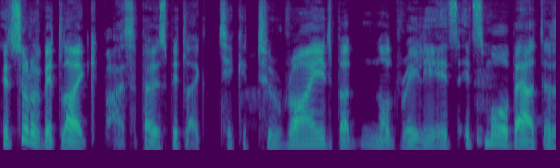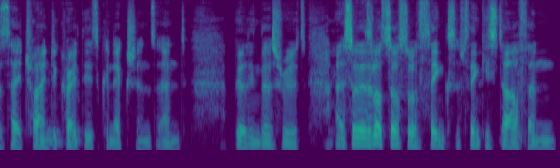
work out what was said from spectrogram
it's sort of a bit like I suppose a bit like Ticket to Ride, but not really. It's it's more about, as I say, trying to create mm-hmm. these connections and building those routes. Uh, so there's lots of sort of think, thinky stuff, and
